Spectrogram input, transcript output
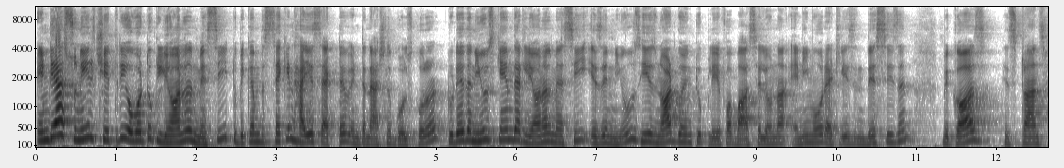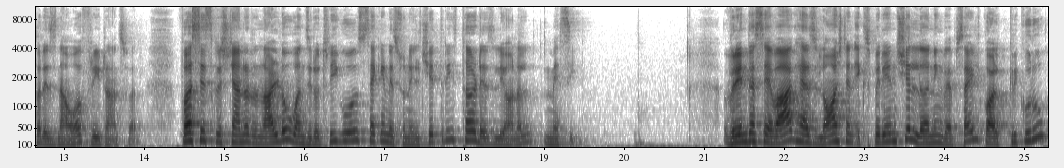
India's Sunil Chhetri overtook Lionel Messi to become the second highest active international goal scorer. Today, the news came that Lionel Messi is in news. He is not going to play for Barcelona anymore, at least in this season, because his transfer is now a free transfer. First is Cristiano Ronaldo, 103 goals. Second is Sunil Chhetri. Third is Lionel Messi. Virender Sehwag has launched an experiential learning website called Crickuru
